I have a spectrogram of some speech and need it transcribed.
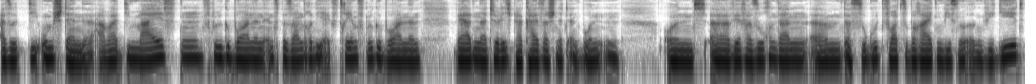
also die Umstände. Aber die meisten Frühgeborenen, insbesondere die extrem Frühgeborenen, werden natürlich per Kaiserschnitt entbunden. Und äh, wir versuchen dann, ähm, das so gut vorzubereiten, wie es nur irgendwie geht.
